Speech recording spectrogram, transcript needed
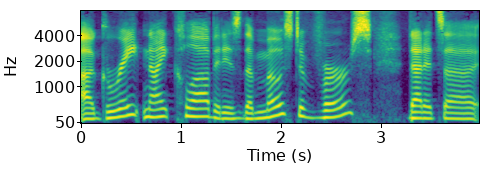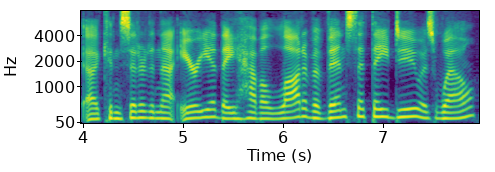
A great nightclub. It is the most diverse that it's uh, uh, considered in that area. They have a lot of events that they do as well.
